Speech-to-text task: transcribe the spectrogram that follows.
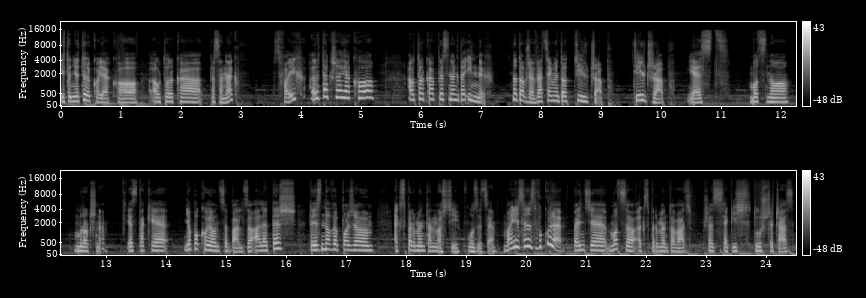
I to nie tylko jako autorka piosenek swoich, ale także jako autorka piosenek dla innych. No dobrze, wracajmy do Teardrop. Teardrop jest mocno mroczne. Jest takie niepokojące bardzo, ale też to jest nowy poziom eksperymentalności w muzyce. Miley Cyrus w ogóle będzie mocno eksperymentować przez jakiś dłuższy czas,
